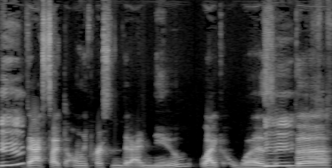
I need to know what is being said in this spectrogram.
mm-hmm. that's like the only person that I knew like was mm-hmm. the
